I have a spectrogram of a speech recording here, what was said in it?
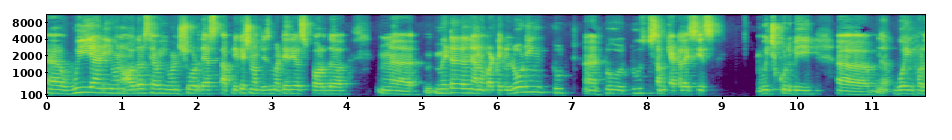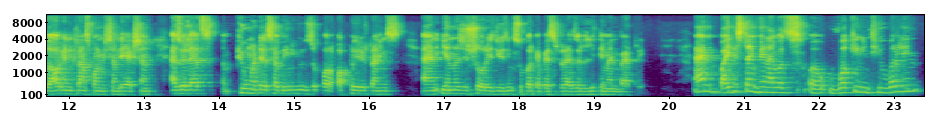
Uh, we and even others have even showed there's application of these materials for the mm, uh, metal nanoparticle loading to, uh, to do some catalysis which could be uh, going for the organic transformation reaction, as well as few materials have been used for optoelectronics and energy storage using supercapacitor as well as lithium ion battery. And by this time, when I was uh, working in TU Berlin,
